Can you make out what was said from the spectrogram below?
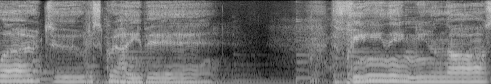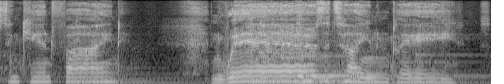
Word to describe it? The feeling you lost and can't find. And where's the time and place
